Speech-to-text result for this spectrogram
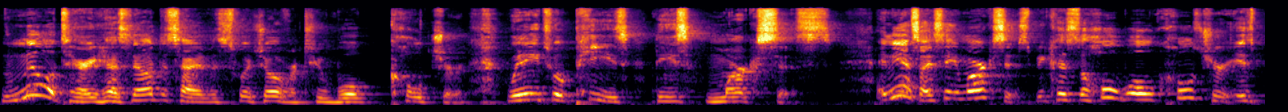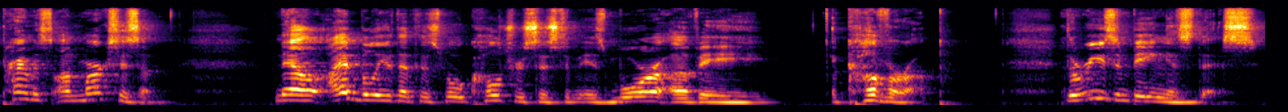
the military has now decided to switch over to woke culture. We need to appease these Marxists. And yes, I say Marxists because the whole woke culture is premised on Marxism. Now, I believe that this woke culture system is more of a, a cover up. The reason being is this.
